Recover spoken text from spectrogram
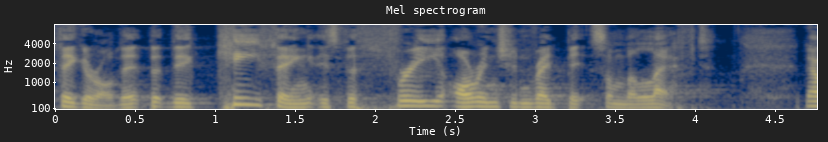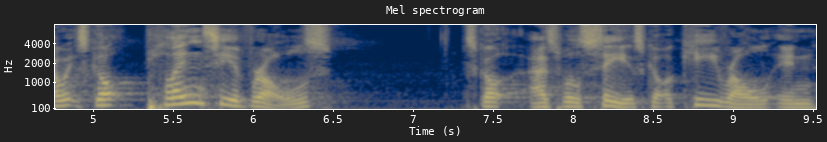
figure of it, but the key thing is the three orange and red bits on the left. Now, it's got plenty of roles. It's got, as we'll see, it's got a key role in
